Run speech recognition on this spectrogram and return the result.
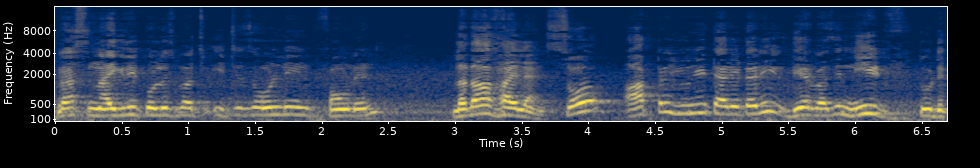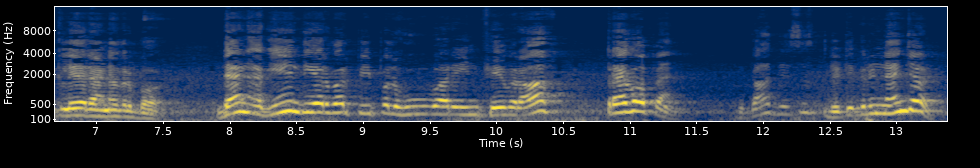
Grus nigricollis, but it is only found in Ladakh highlands. So after Union territory, there was a need to declare another bird. Then again there were people who were in favor of Tragopan because this is critically endangered.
